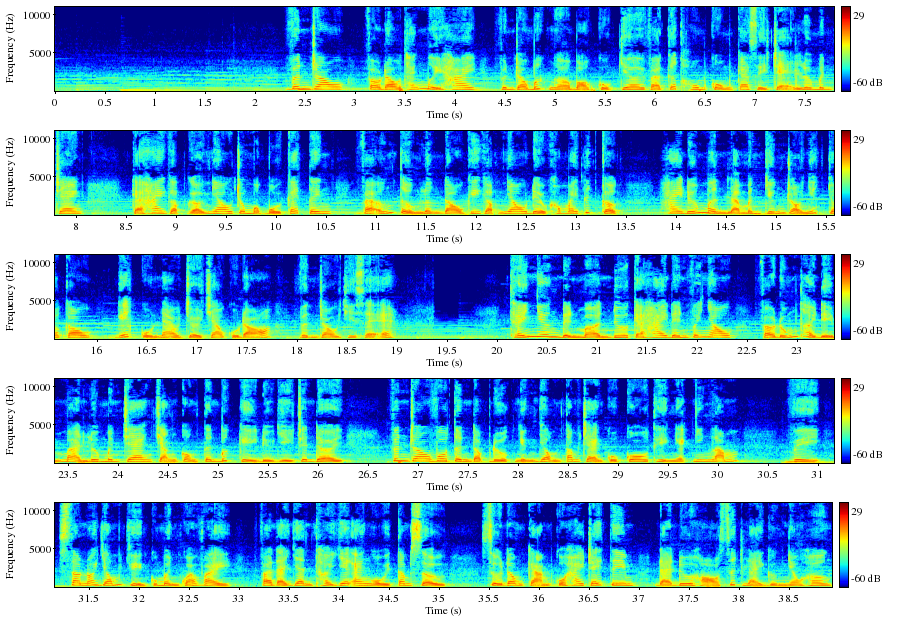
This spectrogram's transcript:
Vinh Râu, vào đầu tháng 12, Vinh Râu bất ngờ bỏ cuộc chơi và kết hôn cùng ca sĩ trẻ Lương Minh Trang. Cả hai gặp gỡ nhau trong một buổi casting và ấn tượng lần đầu khi gặp nhau đều không mấy tích cực. Hai đứa mình là minh chứng rõ nhất cho câu ghét của nào trời trao của đó, Vinh Râu chia sẻ. Thế nhưng định mệnh đưa cả hai đến với nhau vào đúng thời điểm mà Lương Minh Trang chẳng còn tin bất kỳ điều gì trên đời. Vinh Râu vô tình đọc được những dòng tâm trạng của cô thì ngạc nhiên lắm. Vì sao nói giống chuyện của mình quá vậy và đã dành thời gian an ủi tâm sự, sự đồng cảm của hai trái tim đã đưa họ xích lại gần nhau hơn.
